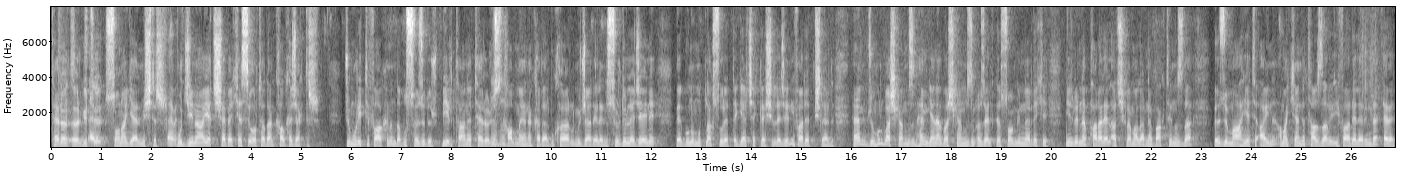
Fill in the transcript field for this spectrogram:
Terör örgütü Evet. sona gelmiştir. Evet. Bu cinayet şebekesi ortadan kalkacaktır. Cumhur İttifakı'nın da bu sözüdür. Bir tane terörist kalmayana kadar bu kararlı mücadelenin sürdürüleceğini ve bunu mutlak surette gerçekleştirileceğini ifade etmişlerdi. Hem Cumhurbaşkanımızın hem Genel Başkanımızın özellikle son günlerdeki birbirine paralel açıklamalarına baktığınızda özü mahiyeti aynı ama kendi tarzları ifadelerinde evet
